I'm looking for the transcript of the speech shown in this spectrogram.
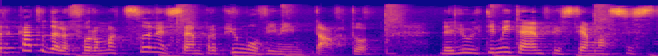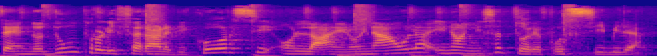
mercato della formazione è sempre più movimentato. Negli ultimi tempi stiamo assistendo ad un proliferare di corsi online o in aula in ogni settore possibile.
